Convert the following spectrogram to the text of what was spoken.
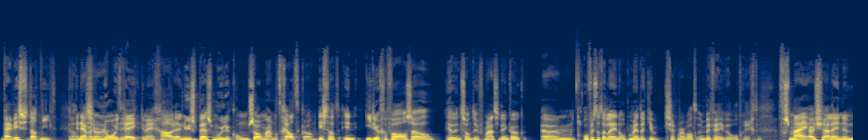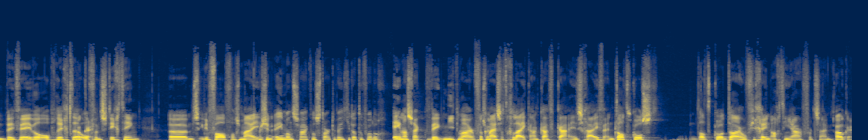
wij wisten dat niet. Dat en daar hebben we nooit rekening mee gehouden. En nu is het best moeilijk om zomaar aan dat geld te komen. Is dat in ieder geval zo? Heel interessante informatie denk ik ook. Ehm, of is dat alleen op het moment dat je zeg maar wat een BV wil oprichten? Volgens mij, als je alleen een BV wil oprichten of een stichting... ehm dus in ieder geval volgens mij... Als je een eenmanszaak wil starten, weet je dat toevallig? Eenmanszaak weet ik niet, maar volgens mij is dat gelijk aan KVK inschrijven. En Klopt. dat kost... Dat, daar hoef je geen 18 jaar voor te zijn. Oké.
